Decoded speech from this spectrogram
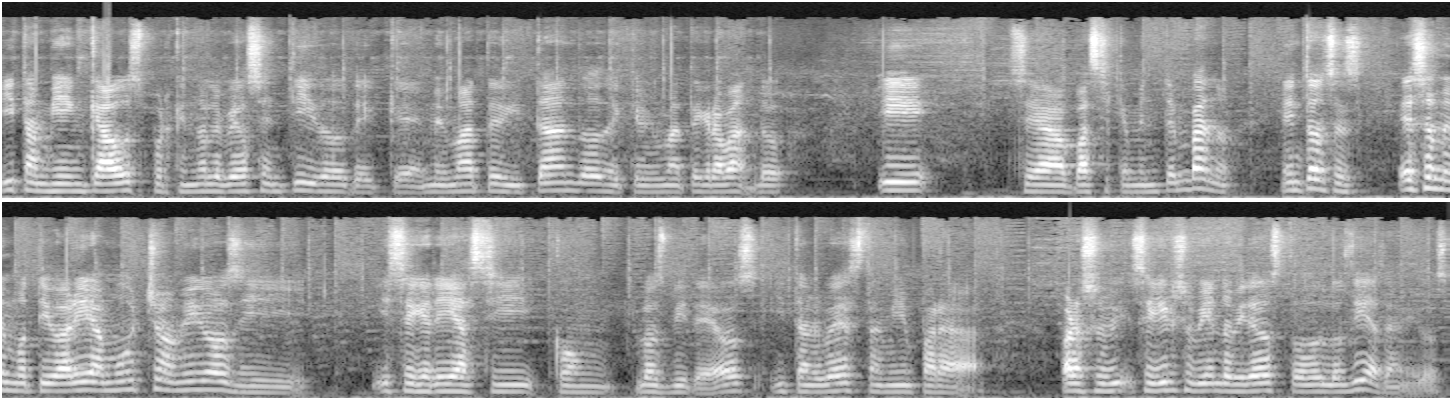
y también caos porque no le veo sentido de que me mate editando, de que me mate grabando y sea básicamente en vano. Entonces, eso me motivaría mucho amigos y, seguiría así con los videos y tal vez también para, para seguir subiendo videos todos los días amigos.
